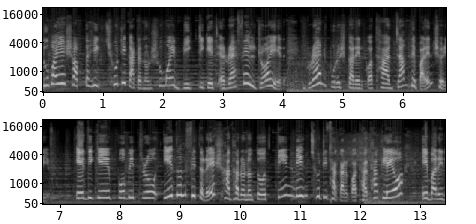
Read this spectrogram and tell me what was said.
দুবাইয়ে সাপ্তাহিক ছুটি কাটানোর সময় বিগ টিকেট র্যাফেল ড্রয়ের গ্র্যান্ড পুরস্কারের কথা জানতে পারেন শরীফ। এদিকে পবিত্র ঈদ উল ফিতরে সাধারণত তিন দিন ছুটি থাকার কথা থাকলেও এবারের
